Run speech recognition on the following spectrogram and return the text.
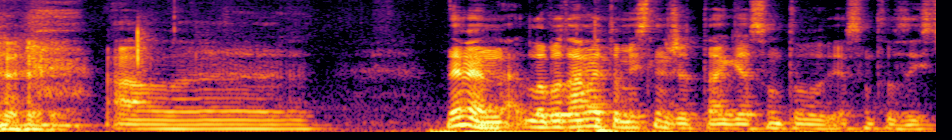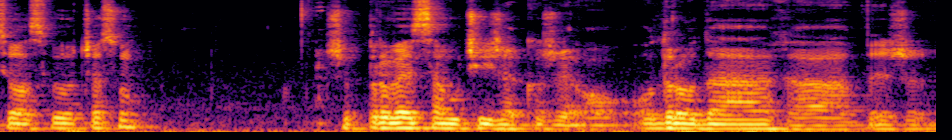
Ale... Neviem, lebo tam je to myslím, že tak, ja som to, ja som to zistil svojho času. Že prvé sa učíš akože o odrodách a vieš,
